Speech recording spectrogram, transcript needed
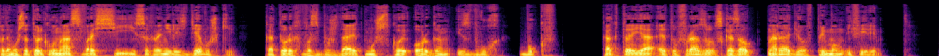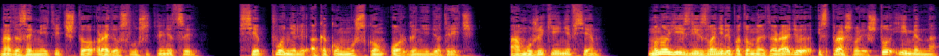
Потому что только у нас в России сохранились девушки, которых возбуждает мужской орган из двух букв. Как-то я эту фразу сказал на радио в прямом эфире. Надо заметить, что радиослушательницы все поняли, о каком мужском органе идет речь. А мужики не все. Многие из них звонили потом на это радио и спрашивали, что именно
